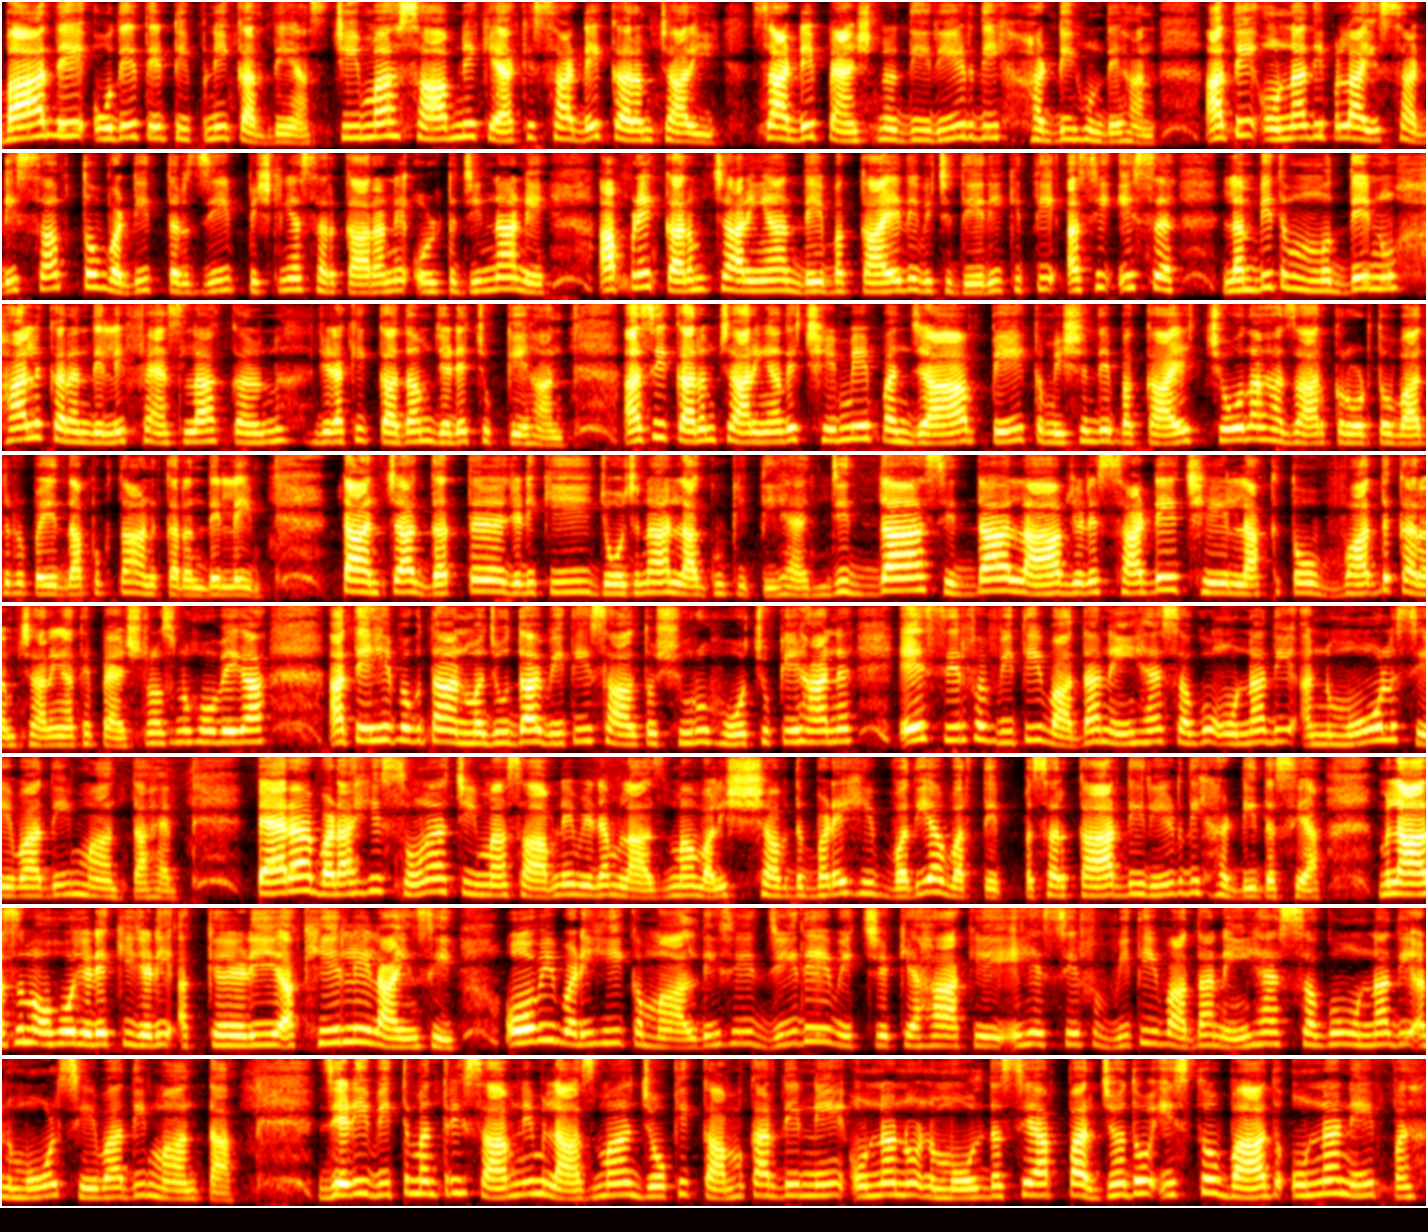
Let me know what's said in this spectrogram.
ਬਾਅਦ ਦੇ ਉਹਦੇ ਤੇ ਟਿੱਪਣੀ ਕਰਦੇ ਆ ਚੀਮਾ ਸਾਹਿਬ ਨੇ ਕਿਹਾ ਕਿ ਸਾਡੇ ਕਰਮਚਾਰੀ ਸਾਡੇ ਪੈਨਸ਼ਨਰ ਦੀ ਰੀੜ ਦੀ ਹੱਡੀ ਹੁੰਦੇ ਹਨ ਅਤੇ ਉਹਨਾਂ ਦੀ ਭਲਾਈ ਸਾਡੀ ਸਭ ਤੋਂ ਵੱਡੀ ਤਰਜੀਹ ਪਿਛਲੀਆਂ ਸਰਕਾਰਾਂ ਨੇ ਉਲਟ ਜਿਨ੍ਹਾਂ ਨੇ ਆਪਣੇ ਕਰਮਚਾਰੀਆਂ ਦੇ ਬਕਾਏ ਦੇ ਵਿੱਚ ਦੇਰੀ ਕੀਤੀ। ਅਸੀਂ ਇਸ ਲੰਬਿਤ ਮੁੱਦੇ ਨੂੰ ਹੱਲ ਕਰਨ ਦੇ ਲਈ ਫੈਸਲਾ ਕਰਨ ਜਿਹੜਾ ਕਿ ਕਦਮ ਜਿਹੜੇ ਚੁੱਕੇ ਹਨ। ਅਸੀਂ ਕਰਮਚਾਰੀਆਂ ਦੇ 6ਵੇਂ ਪੰਜਾਬ ਪੇ ਕਮਿਸ਼ਨ ਦੇ ਬਕਾਏ 14000 ਕਰੋੜ ਤੋਂ ਵੱਧ ਰੁਪਏ ਦਾ ਭੁਗਤਾਨ ਕਰਨ ਦੇ ਲਈ ਢਾਂਚਾਗਤ ਜਿਹੜੀ ਕਿ ਯੋਜਨਾ ਲਾਗੂ ਕੀਤੀ ਹੈ, ਜਿੱਦਾਂ ਸਿੱਧਾ ਲਾਭ ਜਿਹੜੇ 6.5 ਲੱਖ ਤੋਂ ਵੱਧ ਕਰਮਚਾਰੀਆਂ ਤੇ ਪੈਨਸ਼ਨਰਸ ਨੂੰ ਹੋਵੇਗਾ ਅਤੇ ਇਹ ਭੁਗਤਾਨ ਮੌਜੂਦਾ ਵਿੱਤੀ ਸਾਲ ਤੋਂ ਸ਼ੁਰੂ ਹੋ ਚੁੱਕੇ ਹਨ। ਇਹ ਸਿਰਫ ਵਿੱਤੀ ਵਾਧਾ ਨਹੀਂ ਹੈ, ਸਗੋਂ ਉਹਨਾਂ ਦੀ ਅਨਮੋਲ ਸੇਵਾ ਦੀ ਮਾਨਤਾ ਹੈ। ਪੈਰਾ ਬੜਾ ਹੀ ਸੋਹਣਾ ਚੀਮਾ ਸਾਹਿਬ ਨੇ ਜਿਹੜਾ ਮੁਲਾਜ਼ਮਾਂ ਵਾਲੀ ਸ਼ਬਦ ਬੜੇ ਹੀ ਵਧੀਆ ਵਰਤੇ ਸਰਕਾਰ ਦੀ ਰੀੜ ਦੀ ਹੱਡੀ ਦੱਸਿਆ। ਮੁਲਾਜ਼ਮ ਉਹ ਜਿਹੜੇ ਕਿ ਜਿਹੜੀ ਅਕ- ਜਿਹੜੀ ਅਖੀਰਲੀ ਲਾਈਨ ਸੀ, ਉਹ ਵੀ ਬੜੀ ਹੀ ਕਮਾਲ ਦੀ ਸੀ, ਜਿਹਦੇ ਵਿੱਚ ਕਿਹਾ ਕਿ ਇਹ ਸਿਰਫ ਵਿੱਤੀ ਵਾਧਾ ਨਹੀਂ ਹੈ, ਸਗੋਂ ਉਹਨਾਂ ਦੀ ਅਨਮੋਲ ਸੇਵਾ ਦੀ ਮਾਨਤਾ। ਜਿਹੜੀ ਵਿੱਤ ਮੰਤਰੀ ਸਾਹਿਬ ਨੇ ਮੁਲਾਜ਼ਮਾਂ ਜੋ ਕਿ ਕੰਮ ਕਰਦੇ ਨੇ, ਉਹਨਾਂ ਨੂੰ ਅਨਮੋਲ ਦੱਸਿਆ, ਪਰ ਜਦੋਂ ਇਸ ਤੋਂ ਬਾਅਦ ਉਹਨਾਂ ਨੇ ਪ-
